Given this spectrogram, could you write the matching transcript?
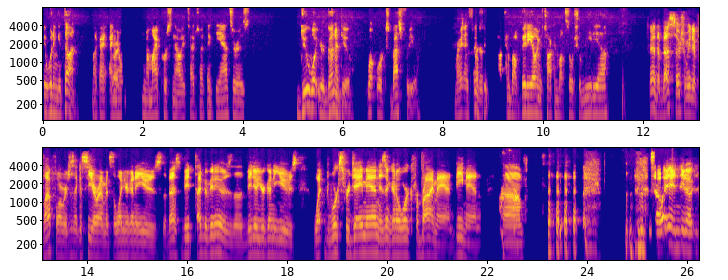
it wouldn't get done. Like I, I right. know, you know, my personality type. So I think the answer is do what you're gonna do, what works best for you, right? Especially talking about video and you're talking about social media. Yeah, the best social media platform is just like a CRM. It's the one you're going to use. The best type of video is the video you're going to use. What works for J man isn't going to work for Bry man, B man. Um, so and you know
